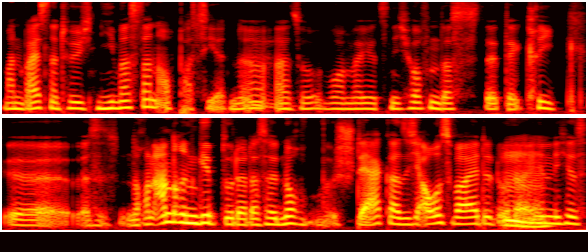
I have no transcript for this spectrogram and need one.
man weiß natürlich nie, was dann auch passiert. Ne? Also wollen wir jetzt nicht hoffen, dass der, der Krieg, äh, dass es noch einen anderen gibt oder dass er noch stärker sich ausweitet oder Mhm. ähnliches.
